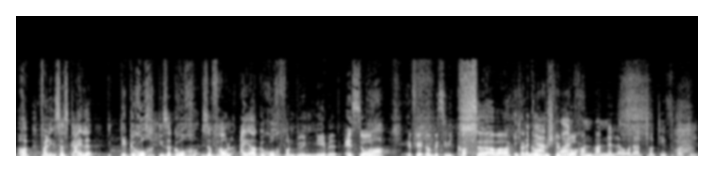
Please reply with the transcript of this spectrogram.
Aber vor allen Dingen ist das Geile, der Geruch, dieser Geruch, dieser Fauleiergeruch von Bühnennebel. ist so. Boah. Ihr fehlt noch ein bisschen die Kotze, aber Ich das bin kommt ja ein bestimmt Freund noch. von Vanille oder Tutti Frutti.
